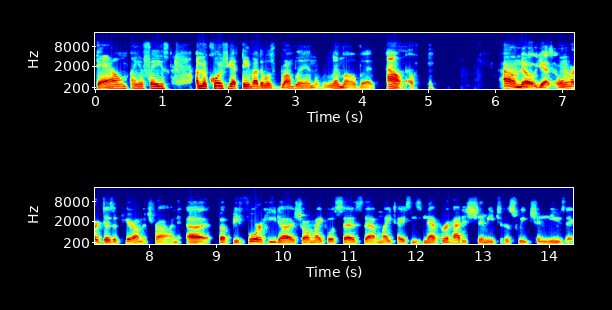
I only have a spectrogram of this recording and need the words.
down on your face? I mean, of course you got to think about there was rumbling in the limo, but I don't know. I don't know. Yes, Owen Hart does appear on the Tron, uh, but before he does, Shawn Michaels says that Mike Tyson's never had a shimmy to the sweet chin music.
